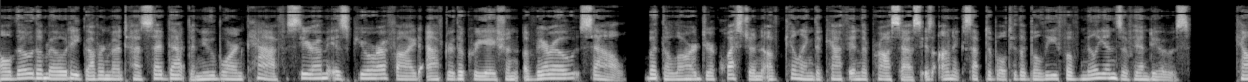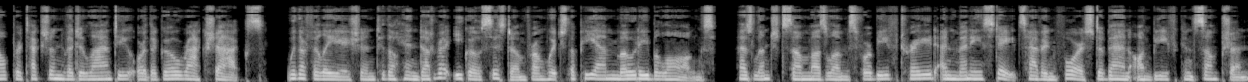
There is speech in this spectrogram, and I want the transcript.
Although the Modi government has said that the newborn calf serum is purified after the creation of vero cell, but the larger question of killing the calf in the process is unacceptable to the belief of millions of Hindus. Cow Protection Vigilante or the Go Rakshaks, with affiliation to the Hindutva ecosystem from which the PM Modi belongs, has lynched some Muslims for beef trade and many states have enforced a ban on beef consumption.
